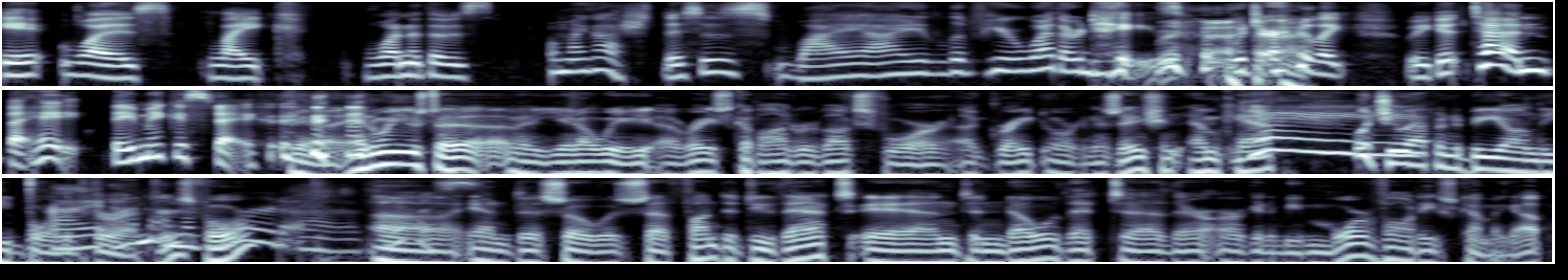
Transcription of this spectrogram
it was like one of those oh my gosh this is why i live here weather days which are like we get 10 but hey they make us stay yeah, and we used to, uh, you know, we uh, raised a couple hundred bucks for a great organization, MCAP, which you happen to be on the board of I am on directors the for. board of, Uh, yes. and uh, so it was uh, fun to do that and to know that uh, there are going to be more Vaudies coming up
